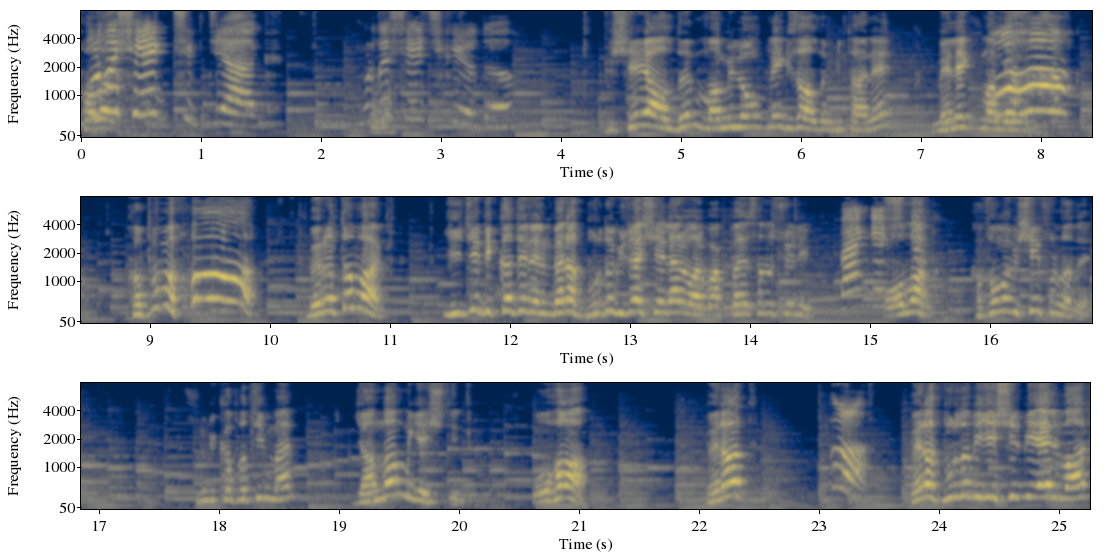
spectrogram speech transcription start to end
falan. Burada şey çıkacak. Burada Tamam. şey çıkıyordu. Bir şey aldım. Mami Long Legs aldım bir tane. Melek Mami Long. Kapı mı? Ha! Berat'a bak. İyice dikkat edelim Berat. Burada güzel şeyler var. Bak ben sana söyleyeyim. Ben geçtim. Allah kafama bir şey fırladı. Şunu bir kapatayım ben. Yandan mı geçtin? Oha. Berat. Aa, Berat burada bir yeşil bir el var.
